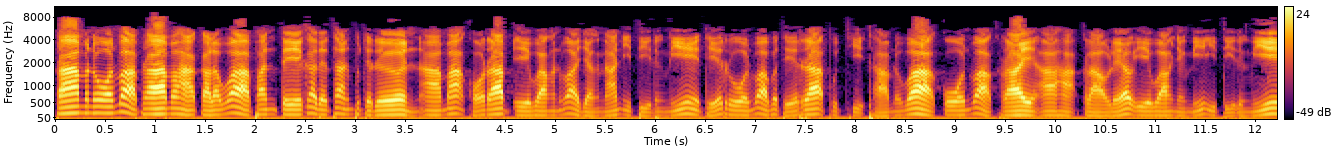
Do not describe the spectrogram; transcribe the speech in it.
พรามโนนว่าพรามหากาลว่าพันเตข้าแต่ท่านผู้เจริญ อามะขอรับเอวังกันว่าอย่างนั้นอิติดังนี้ เถโรนว่าพระเถระปุจิถามแล้วว่าโกนว่าใครอาหะกล่าวแล้วเอวังอย่างนี้อิติดังนี้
